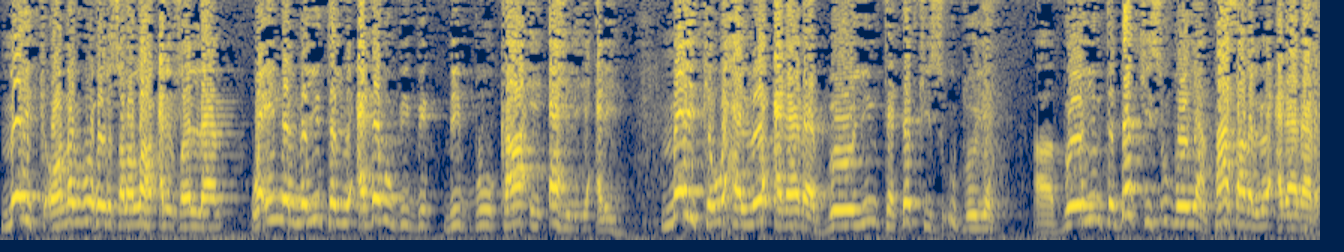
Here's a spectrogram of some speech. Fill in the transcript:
Maydka oo nabigu wuxuu yihi sala allahu calay wasalam wa ina almayita yucadabu bibukaai ahlihi calayh maydka waxaa loo cadaabaa booyinta dadkiisu u booyaan. Booyinta dadkiisu u booyaan taasaaba loo cadaabaaba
